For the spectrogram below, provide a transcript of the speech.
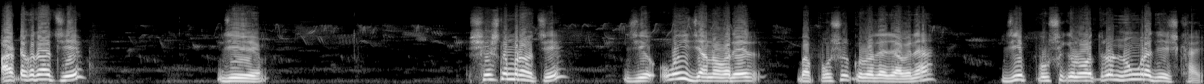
আরেকটা কথা হচ্ছে যে, শেষ নম্বর হচ্ছে যে, ওই জানোয়ারের বা পশুর কোরবানি দেওয়া যাবে না। যে পশু কেবলমাত্র নোংরা জিনিস খায়।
